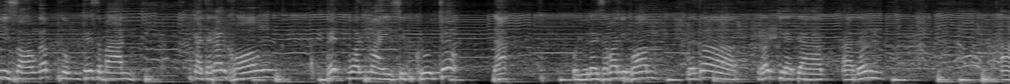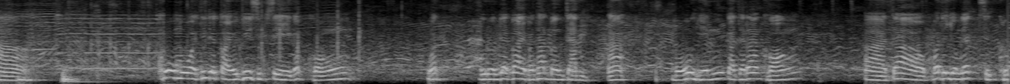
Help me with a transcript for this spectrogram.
ที่สองครับหนุ่มเทศบาลกับทางด้านของเพชรวันใหม่สิทธิครูโจ้นะอยู่ในสภาพที่พร้อม แล้วก็รับเกียรติจากอ่านั้นอ่าคู่มวยที่จะต่อยวันที่ 14 ครับของวัดบุรมญาติไหวพระธาตุเมืองจันทร์นะหมูหินกับทางด้านของเจ้ามัธยมเล็กสิทธิ์ครู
